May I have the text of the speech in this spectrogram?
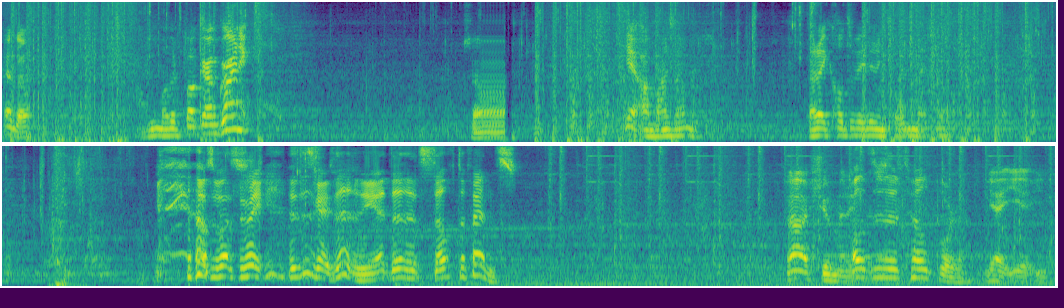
Hello. You motherfucker, I'm grinding! So, Yeah, on my zombies. That I cultivated and killed myself. I was about to say, if this guy's it yet, then it's self-defense. Ah, shoot him Oh, this is a teleporter. Yeah, yeah.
